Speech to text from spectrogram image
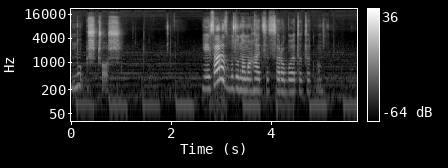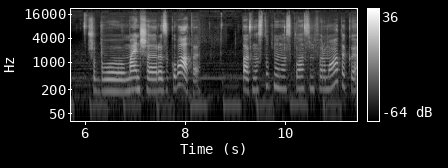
Ну, що ж. Я і зараз буду намагатися це робити, типу. Щоб менше ризикувати. Так, наступний у нас клас інформатики.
